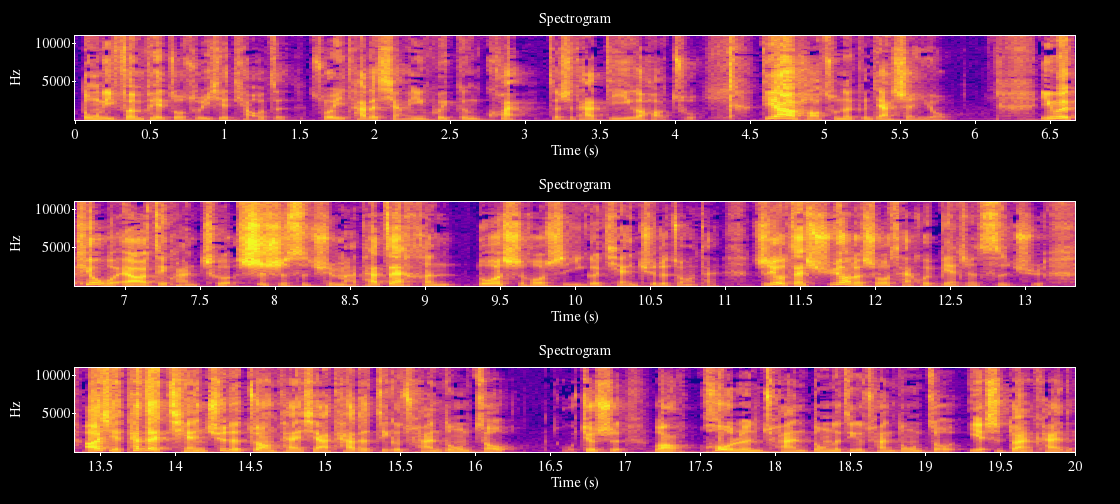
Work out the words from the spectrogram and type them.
动力分配做出一些调整，所以它的响应会更快，这是它第一个好处。第二好处呢，更加省油，因为 Q5L 这款车适时四驱嘛，它在很多时候是一个前驱的状态，只有在需要的时候才会变成四驱，而且它在前驱的状态下，它的这个传动轴就是往后轮传动的这个传动轴也是断开的，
